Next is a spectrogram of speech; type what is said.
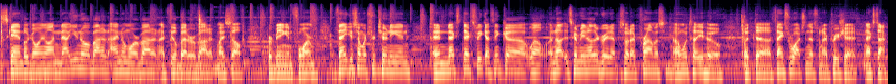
scandal going on. Now you know about it. I know more about it, and I feel better about it myself for being informed. Thank you so much for tuning in. And next next week, I think, uh, well, it's going to be another great episode. I promise. I won't tell you who, but uh, thanks for watching this one. I appreciate it. Next time.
